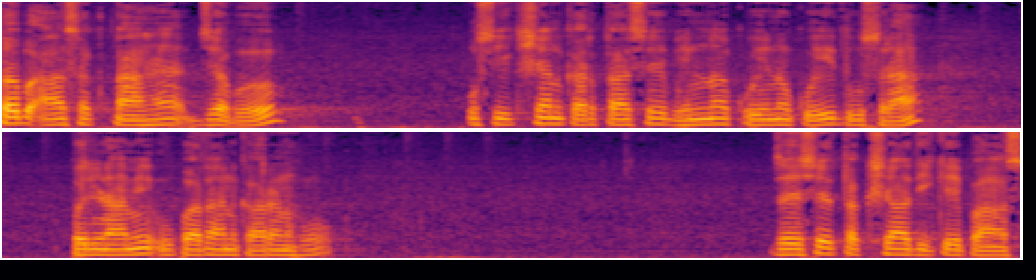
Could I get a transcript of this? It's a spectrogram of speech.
तब आ सकता है जब उस ईक्षण कर्ता से भिन्न कोई न कोई दूसरा परिणामी उपादान कारण हो। जैसे तक्षादि के पास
